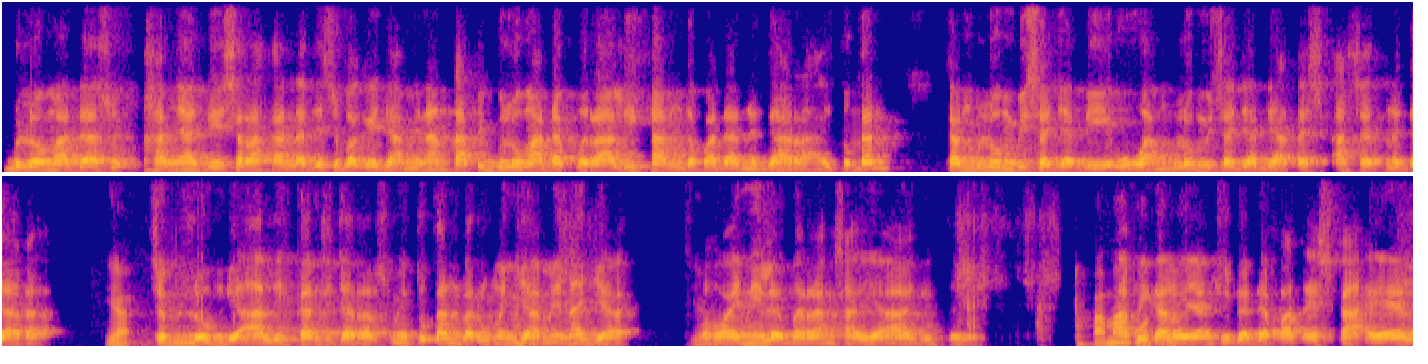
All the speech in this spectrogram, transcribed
belum ada hanya diserahkan aja sebagai jaminan, tapi belum ada peralihan kepada negara. Itu hmm. kan kan belum bisa jadi uang, belum bisa jadi aset aset negara. Ya. Sebelum dialihkan secara resmi itu kan baru menjamin aja. Ya. bahwa ini barang saya gitu. Pak Mahfud, Tapi kalau yang sudah dapat SKL,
